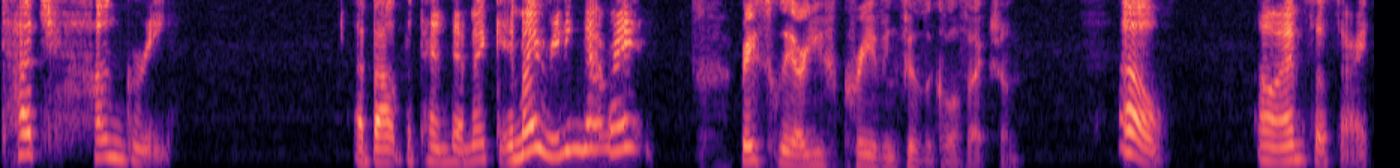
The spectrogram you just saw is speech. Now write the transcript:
touch hungry about the pandemic. Am I reading that right? Basically, are you craving physical affection? Oh, oh, I'm so sorry.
